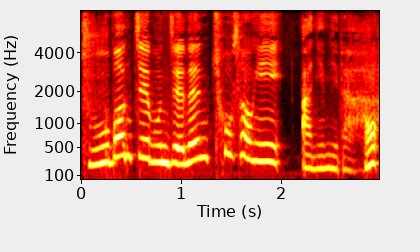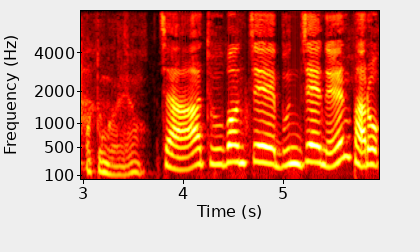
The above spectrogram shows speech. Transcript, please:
두 번째 문제는 초성이 아닙니다. 어? 어떤 거예요? 자, 두 번째 문제는 바로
